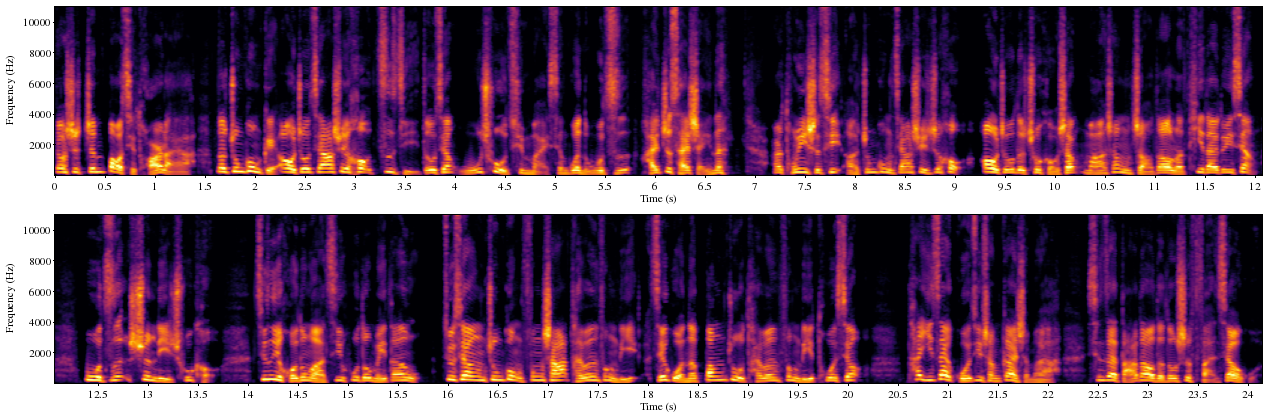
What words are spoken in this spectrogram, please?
要是真抱起团来啊，那中共给澳洲加税后，自己都将无处去买相关的物资，还制裁谁呢？而同一时期啊，中共加税之后，澳洲的出口商马上找到了替代对象，物资顺利出口，经济活动啊几乎都没耽误。就像中共封杀台湾凤梨，结果呢，帮助台湾凤梨脱销。他一在国际上干什么呀？现在达到的都是反效果。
